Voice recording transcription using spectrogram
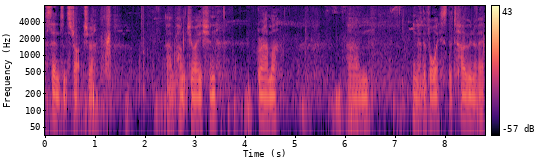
sentence structure, um, punctuation, grammar, um, you know, the voice, the tone of it,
